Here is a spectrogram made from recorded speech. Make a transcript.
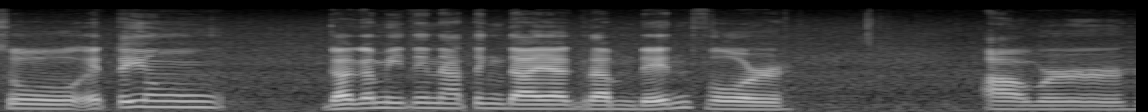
So ito yung gagamitin nating diagram din for our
